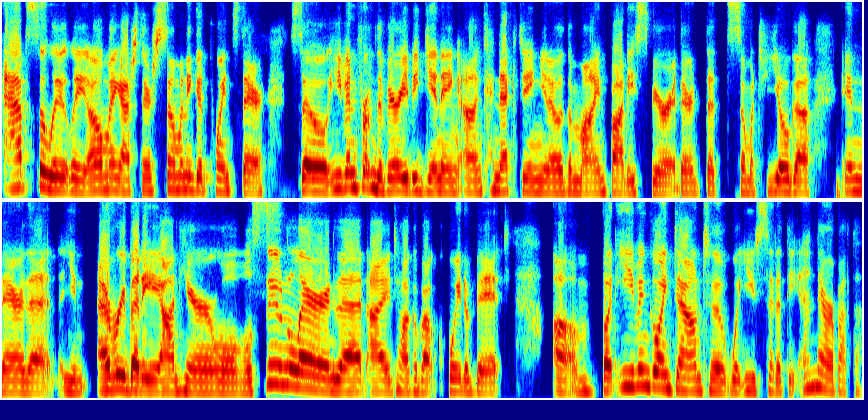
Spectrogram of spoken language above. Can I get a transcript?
Absolutely. Oh my gosh, there's so many good points there. So even from the very beginning on connecting, you know, the mind, body, spirit, there that's so much yoga in there that you everybody on here will will soon learn that I talk about quite a bit. Um, but even going down to what you said at the end there about the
